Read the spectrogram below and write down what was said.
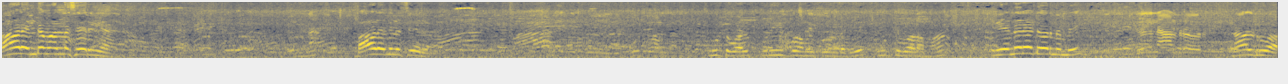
பால் எந்த வாலில் சேருங்க? பால் எதில் சேரும்? கூட்டுவால் குருவிப்பு அமைப்பு கொண்டது. கூட்டுவாலமா? இது என்ன ரேட் வரும் தம்பி? நாலு ரூபா நாலு ரூபா.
